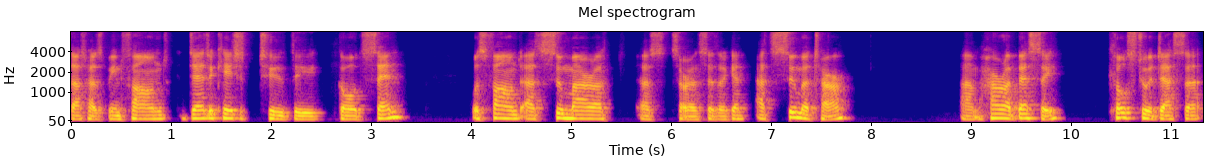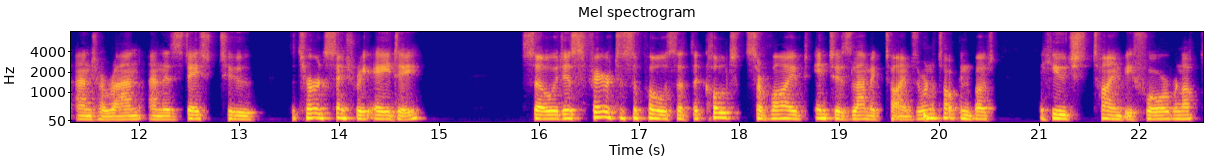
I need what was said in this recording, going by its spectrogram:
that has been found dedicated to the god Sen was found at Sumara. Uh, sorry, I'll say that again. At Sumatar, um, Harabesi, close to Edessa and Haran, and is dated to the third century AD. So it is fair to suppose that the cult survived into Islamic times. We're not talking about a huge time before. We're not.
